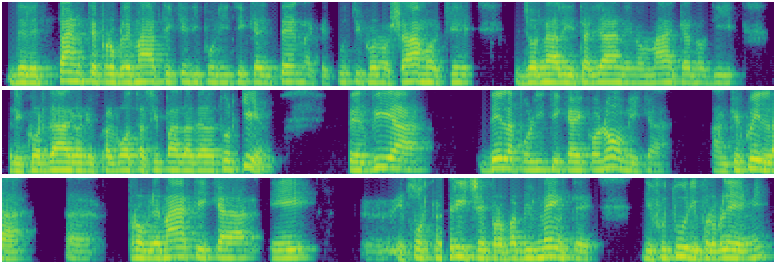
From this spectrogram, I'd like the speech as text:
delle tante problematiche di politica interna che tutti conosciamo e che i giornali italiani non mancano di ricordare ogni qualvolta si parla della Turchia, per via della politica economica anche quella eh, problematica e, eh, e portatrice probabilmente di futuri problemi,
